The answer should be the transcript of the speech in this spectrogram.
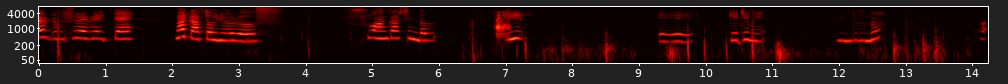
arkadaşlar sizlerle birlikte Minecraft oynuyoruz. Şu an karşımda bir eee, gece mi gündüz mü Fa-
